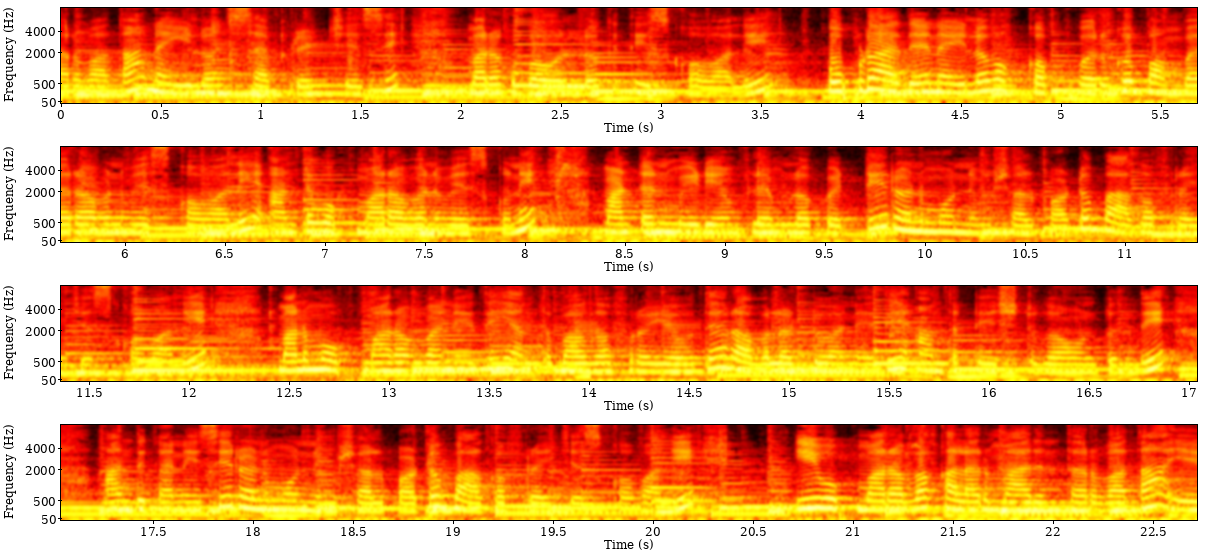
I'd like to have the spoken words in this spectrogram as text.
తర్వాత నెయ్యిలోంచి సెపరేట్ చేసి మరొక బౌల్లోకి తీసుకోవాలి. ఇప్పుడు అదే నెయ్యిలో ఒక కప్ వరకు బొంబాయి రవ్వను వేసుకోవాలి. అంటే ఉప్మా రవ్వను వేసుకుని మటన్ మీడియం ఫ్లేమ్లో పెట్టి రెండు మూడు నిమిషాల పాటు బాగా ఫ్రై చేసుకోవాలి. మనం ఉప్మా రవ్వ అనేది ఎంత బాగా ఫ్రై అవుతే రవ్వ లడ్డు అనేది అంత టేస్ట్గా ఉంటుంది. అందుకనేసి రెండు మూడు నిమిషాల పాటు బాగా ఫ్రై చేసుకోవాలి. ఈ ఉప్మా రవ్వ కలర్ మారిన తర్వాత ఏ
